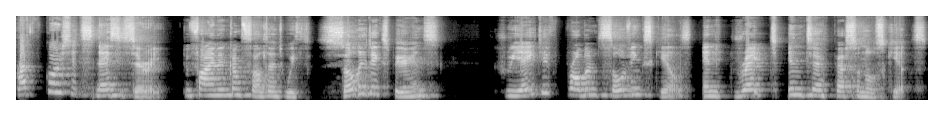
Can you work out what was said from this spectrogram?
Of course, it's necessary to find a consultant with solid experience creative problem solving skills, and great interpersonal skills.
